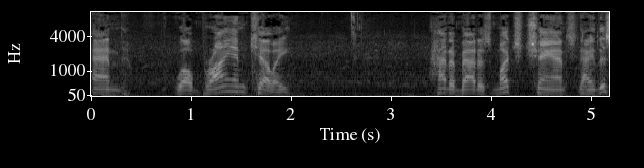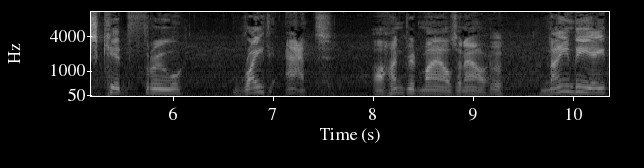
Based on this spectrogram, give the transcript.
And, well, Brian Kelly had about as much chance. Now, this kid threw right at 100 miles an hour. Mm. 98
